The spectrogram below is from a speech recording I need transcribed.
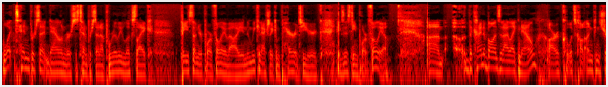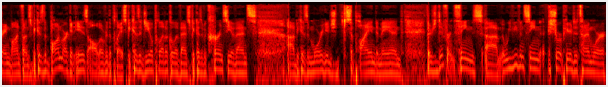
what 10% down versus 10% up really looks like based on your portfolio value. And then we can actually compare it to your existing portfolio. Um, the kind of bonds that I like now are what's called unconstrained bond funds because the bond market is all over the place because of geopolitical events, because of currency events, uh, because of mortgage supply and demand. And there's different things. Um, we've even seen short periods of time where,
